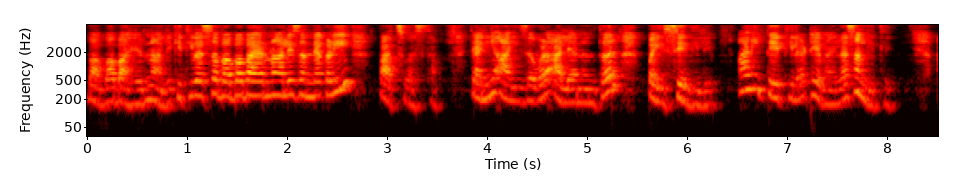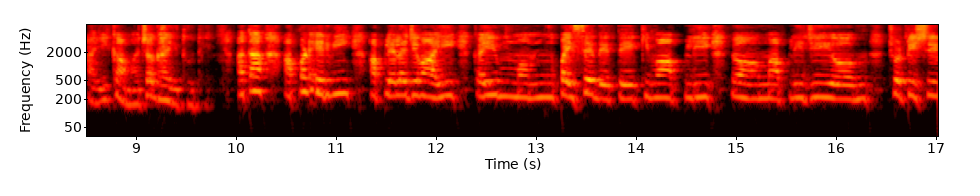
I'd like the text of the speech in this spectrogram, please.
बाबा बाहेरनं आले. किती वाजता बाबा बाहेरनं आले? संध्याकाळी पाच वाजता. त्यांनी आईजवळ आल्यानंतर पैसे दिले आणि ते तिला ठेवायला सांगितले. आई कामाच्या घाईत होती. आता आपण एरवी आपल्याला जेव्हा आई काही पैसे देते किंवा आपली आपली जी छोटीशी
